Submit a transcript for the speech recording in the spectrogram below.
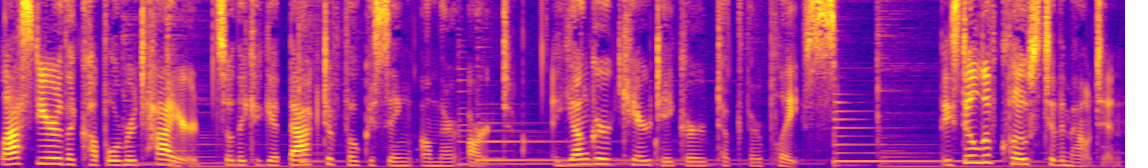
Last year, the couple retired so they could get back to focusing on their art. A younger caretaker took their place. They still live close to the mountain,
